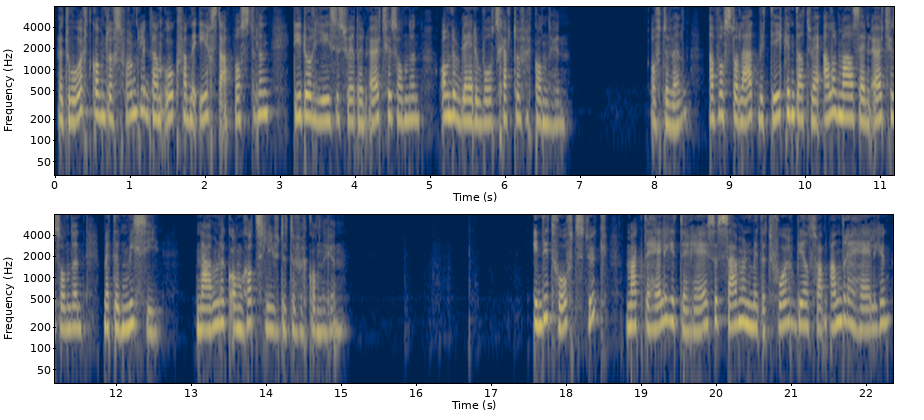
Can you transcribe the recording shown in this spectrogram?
Het woord komt oorspronkelijk dan ook van de eerste apostelen die door Jezus werden uitgezonden om de blijde boodschap te verkondigen. Oftewel, apostolaat betekent dat wij allemaal zijn uitgezonden met een missie, namelijk om Gods liefde te verkondigen. In dit hoofdstuk maakt de heilige Therese samen met het voorbeeld van andere heiligen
